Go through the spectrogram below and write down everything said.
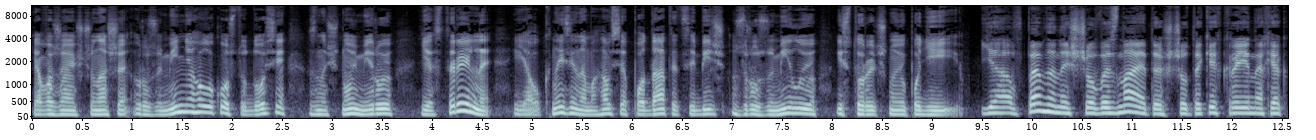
Я вважаю, що наше розуміння Голокосту досі значною мірою є стерильне, і я у книзі намагався подати це більш зрозумілою історичною подією. Я впевнений, що ви знаєте, що в таких країнах, як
